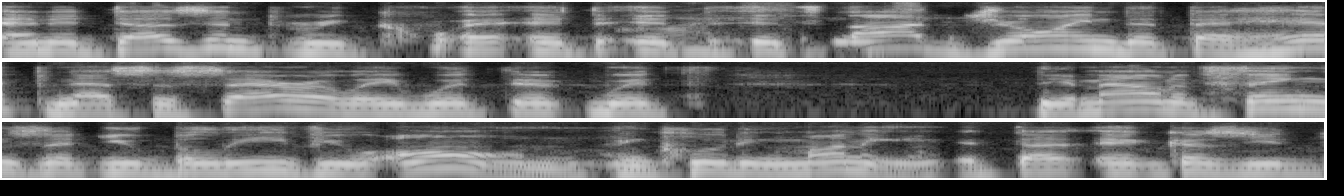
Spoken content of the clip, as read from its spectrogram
and it doesn't require it, it I it's not joined at the hip necessarily with the with the amount of things that you believe you own including money it does because you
